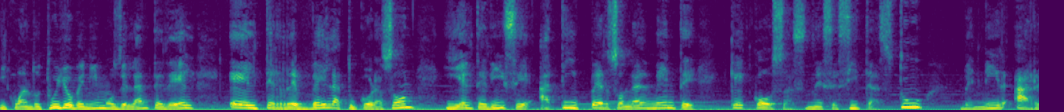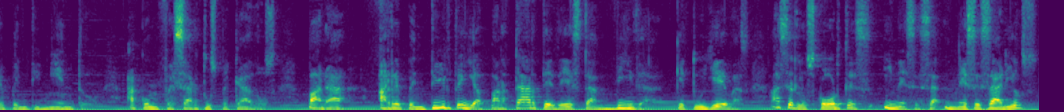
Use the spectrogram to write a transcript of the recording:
Y cuando tú y yo venimos delante de Él, Él te revela tu corazón y Él te dice a ti personalmente qué cosas necesitas tú venir a arrepentimiento, a confesar tus pecados, para arrepentirte y apartarte de esta vida que tú llevas, hacer los cortes necesarios,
